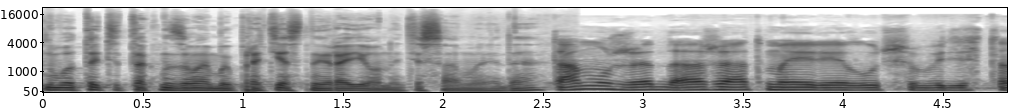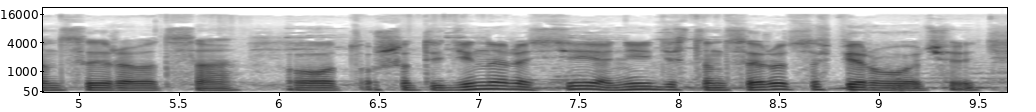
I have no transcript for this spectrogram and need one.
Вот эти так называемые протестные районы, те самые, да? Там уже даже от мэрии лучше бы дистанцироваться. Вот уж от Единой России они дистанцируются в первую очередь.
